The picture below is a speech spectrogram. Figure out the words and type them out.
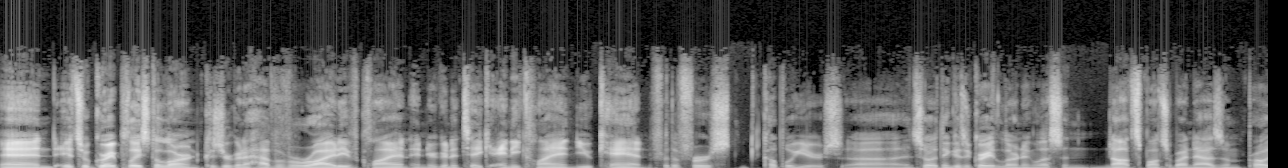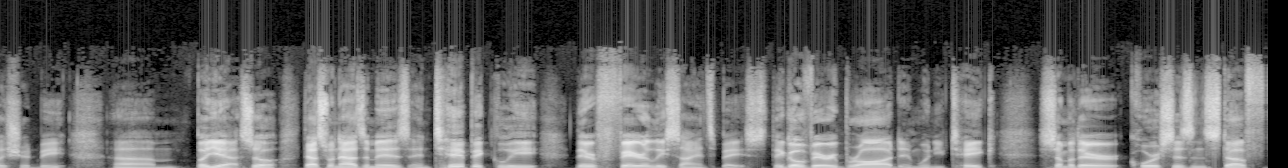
and it's a great place to learn because you're going to have a variety of client and you're going to take any client you can for the first couple years. Uh, and so I think it's a great learning lesson. Not sponsored by NASM, probably should be. Um, but yeah, so that's what NASM is. And typically they're fairly science based. They go very broad. And when you take some of their courses and stuff,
